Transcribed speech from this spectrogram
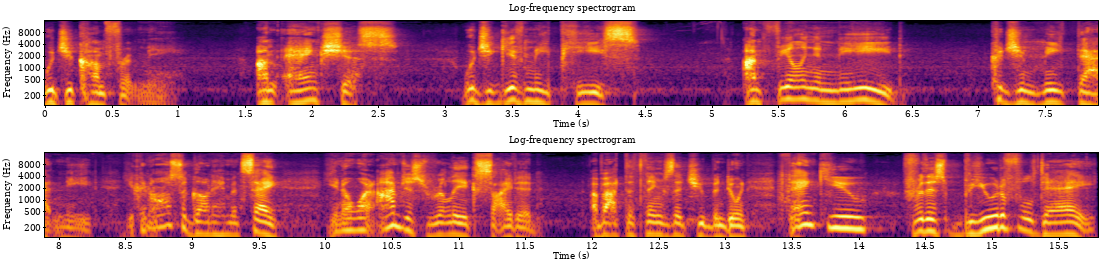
Would you comfort me? I'm anxious. Would you give me peace? I'm feeling a need. Could you meet that need? You can also go to him and say, you know what? I'm just really excited about the things that you've been doing. Thank you for this beautiful day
